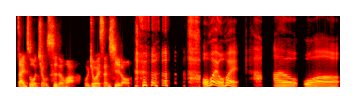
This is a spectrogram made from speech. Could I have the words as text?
再做九次的话，我就会生气喽。”我会，我会。呃，我，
